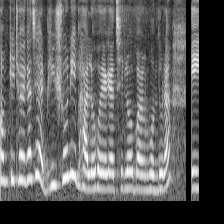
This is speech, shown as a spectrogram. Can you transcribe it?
কমপ্লিট হয়ে গেছে আর ভীষণই ভালো হয়ে গেছিল বন্ধুরা। এই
